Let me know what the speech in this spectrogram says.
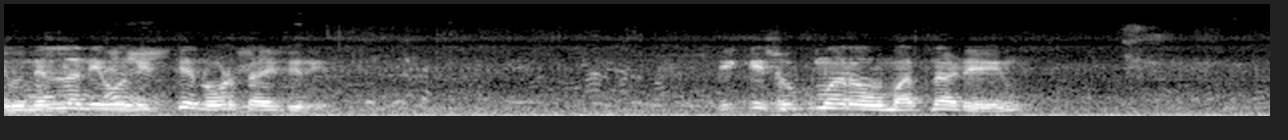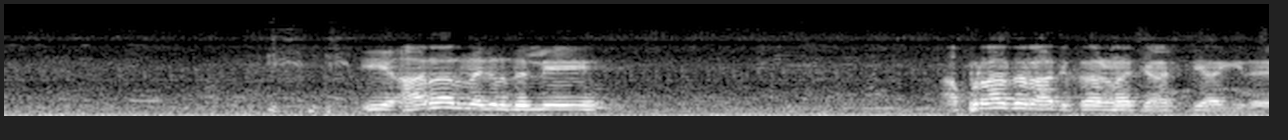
ಇವನ್ನೆಲ್ಲ ನೀವು ನಿತ್ಯ ನೋಡ್ತಾ ಇದ್ದೀರಿ. ಡಿ ಕೆ ಶಿವಕುಮಾರ್ ಅವರು ಮಾತನಾಡಿ ಈ ಆರ್ ಆರ್ ನಗರದಲ್ಲಿ ಅಪರಾಧ ರಾಜಕಾರಣ ಜಾಸ್ತಿ ಆಗಿದೆ.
